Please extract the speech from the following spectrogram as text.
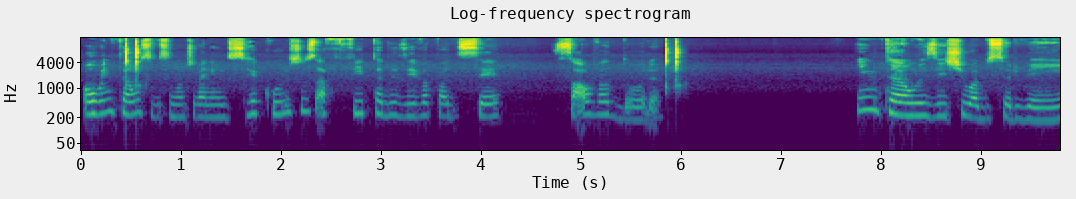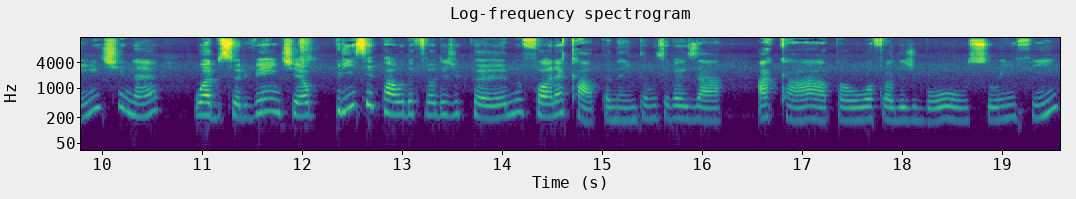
Ou então, se você não tiver nenhum desses recursos, a fita adesiva pode ser salvadora. Então, existe o absorvente, né? O absorvente é o principal da fralda de pano, fora a capa, né? Então, você vai usar a capa ou a fralda de bolso, enfim.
